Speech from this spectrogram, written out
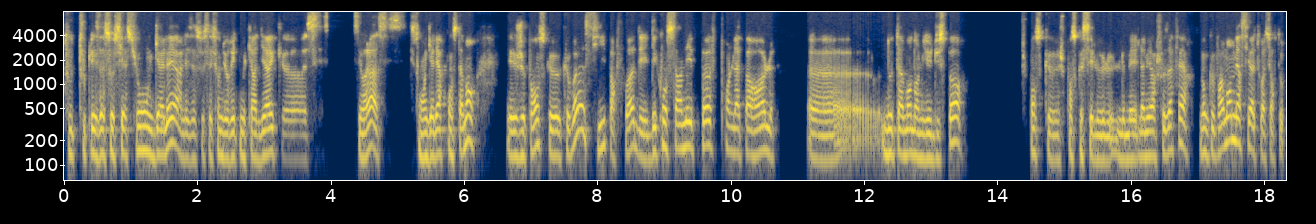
toutes les associations galèrent, les associations du rythme cardiaque, euh, c'est voilà, ils sont en galère constamment. Et je pense que, que voilà, si parfois des, des concernés peuvent prendre la parole, notamment dans le milieu du sport, je pense que je pense que c'est le, la meilleure chose à faire. Donc vraiment merci à toi surtout.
